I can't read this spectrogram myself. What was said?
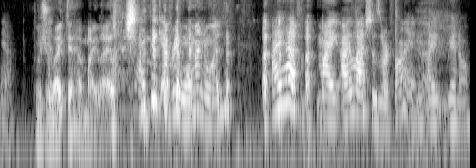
Yeah. Would you like to have my eyelashes? I think every woman would. I have my eyelashes are fine. I you know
